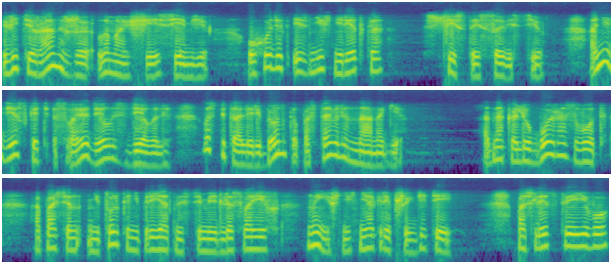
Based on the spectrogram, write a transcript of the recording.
Ветераны же, ломающие семьи, уходят из них нередко с чистой совестью. Они, дескать, свое дело сделали, воспитали ребенка, поставили на ноги. Однако любой развод опасен не только неприятностями для своих нынешних неокрепших детей. Последствия его,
